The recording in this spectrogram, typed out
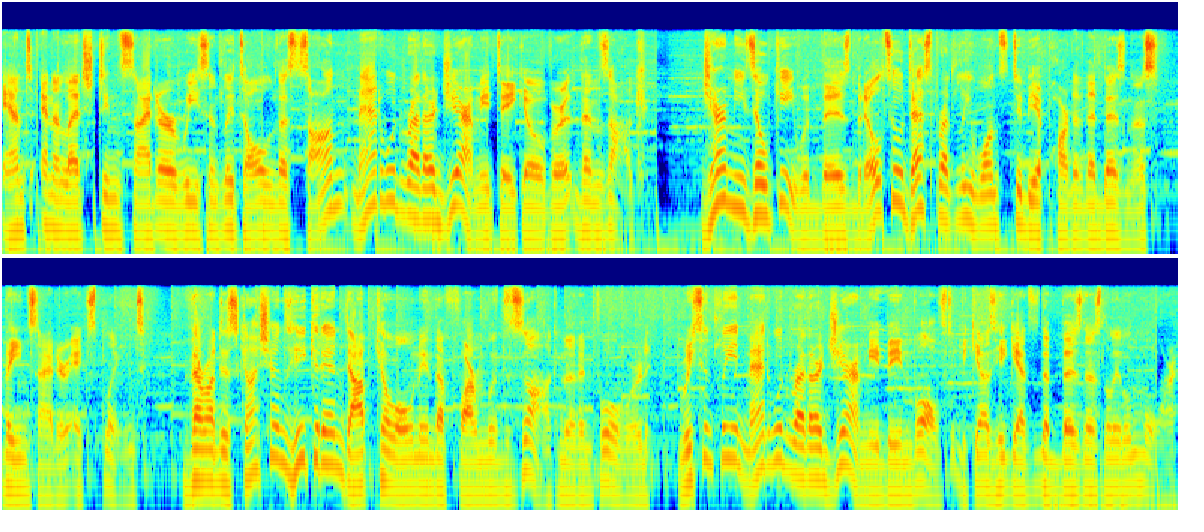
And an alleged insider recently told The Sun Matt would rather Jeremy take over than Zach. Jeremy's okay with this, but also desperately wants to be a part of the business, the insider explained. There are discussions he could end up co-owning the farm with Zach moving forward. Recently, Matt would rather Jeremy be involved because he gets the business a little more.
